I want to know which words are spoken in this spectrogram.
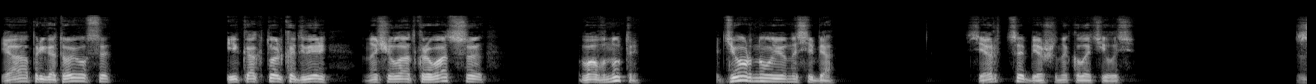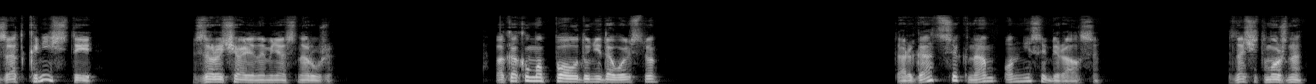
Я приготовился, и как только дверь начала открываться вовнутрь, дернул ее на себя. Сердце бешено колотилось. «Заткнись ты!» — зарычали на меня снаружи. «По какому поводу недовольства?» Торгаться к нам он не собирался. Значит, можно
